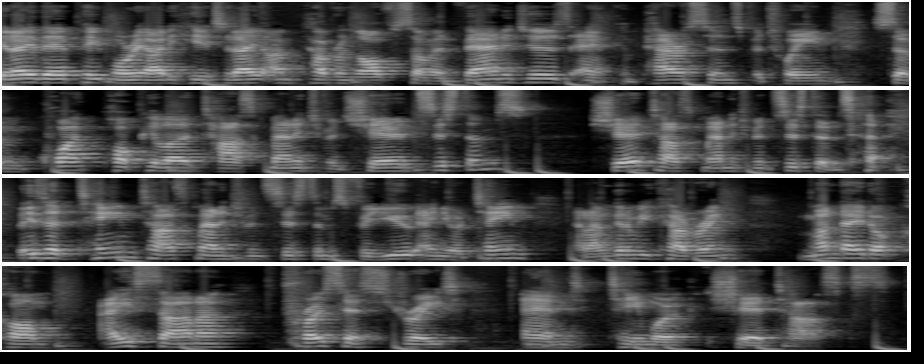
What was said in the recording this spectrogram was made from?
G'day there, Pete Moriarty here today. I'm covering off some advantages and comparisons between some quite popular task management shared systems shared task management systems. These are team task management systems for you and your team, and I'm going to be covering Monday.com, Asana, Process Street, and Teamwork shared tasks.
